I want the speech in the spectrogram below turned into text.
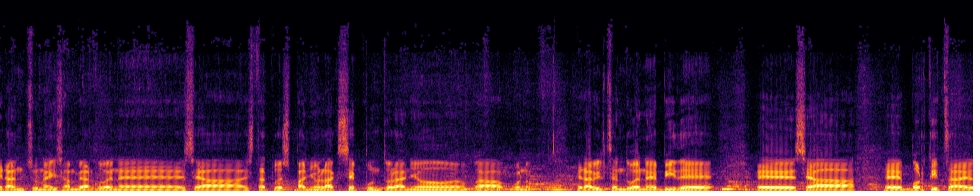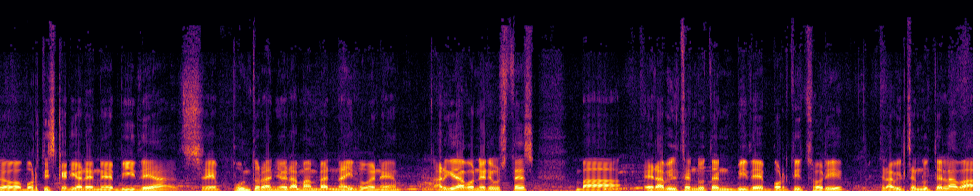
erantzuna izan behar duen e, zea estatu espainolak, ze puntoraino, ba, bueno, erabiltzen duen eh, bide, e, zea e, bortitza edo bortizkeriaren eh, bidea, ze puntoraino eraman nahi duen, eh? Argi dago nire ustez, ba, erabiltzen duten bide bortitz hori, erabiltzen dutela ba,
